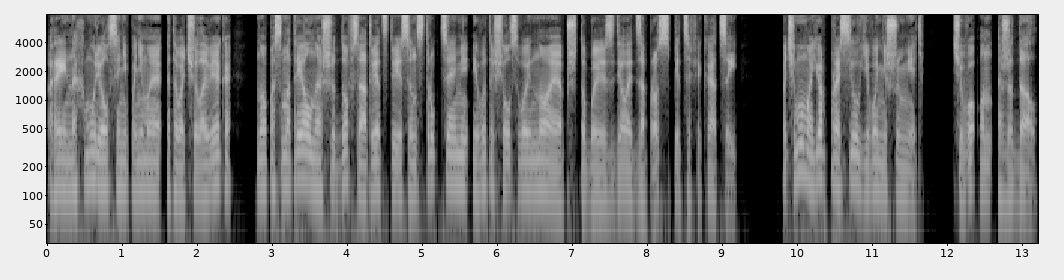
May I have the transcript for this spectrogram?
Рэй нахмурился, не понимая этого человека, но посмотрел на Шидо в соответствии с инструкциями и вытащил свой ноэб, чтобы сделать запрос спецификаций. Почему майор просил его не шуметь? Чего он ожидал?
